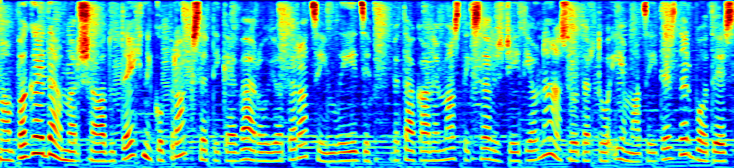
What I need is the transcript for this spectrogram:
Man pagaidām ar šādu tehniku prakse tikai vērojot ar acīm līdzi, bet tā kā nemaz tik sarežģīti jau nesot ar to iemācīties darboties,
